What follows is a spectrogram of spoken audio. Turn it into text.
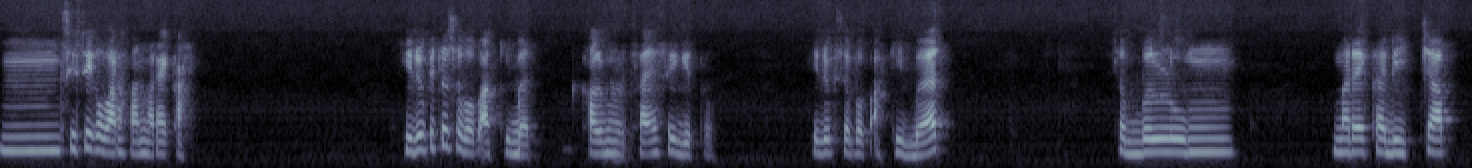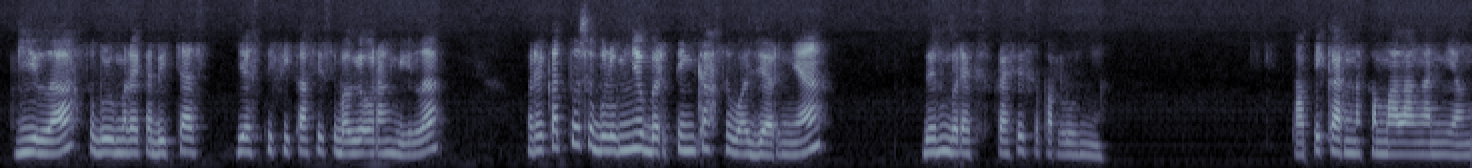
hmm, sisi kewarasan mereka. Hidup itu sebab akibat. Kalau menurut saya sih gitu. Hidup sebab akibat. Sebelum mereka dicap gila, sebelum mereka dicap justifikasi sebagai orang gila, mereka tuh sebelumnya bertingkah sewajarnya dan berekspresi seperlunya. Tapi karena kemalangan yang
